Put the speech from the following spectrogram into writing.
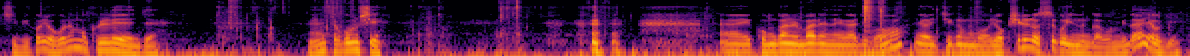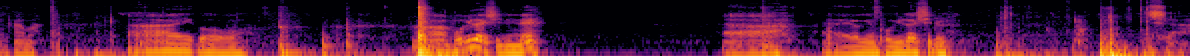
집이고 요거는 뭐 근래에 이제 예, 조금씩. 아, 이 공간을 마련해 가지고 지금 뭐 욕실로 쓰고 있는가 봅니다 여기. 아마. 아이고. 아 보일러실이네. 아, 아 여기는 보일러실을. 자.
